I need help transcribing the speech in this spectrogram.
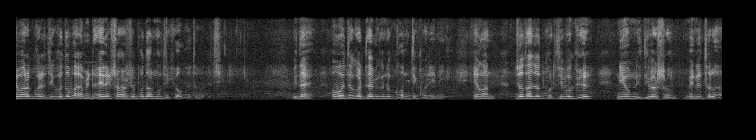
এবারও করেছি গতবার আমি ডাইরেক্ট সরাসরি প্রধানমন্ত্রীকে অবহিত করেছি। বিদায় অবহিত করতে আমি কোনো কমতি করিনি। এখন যথাযথ কর্তৃপক্ষের নিয়ম নীতি বা সব মেনে চলা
